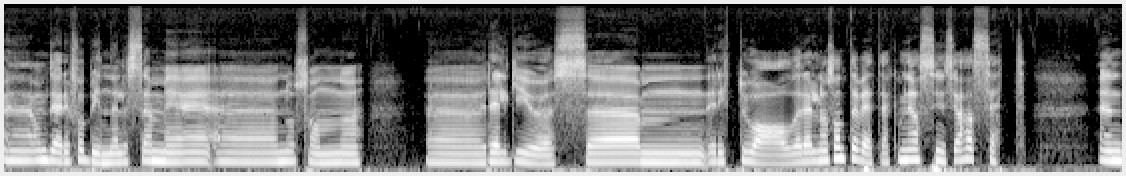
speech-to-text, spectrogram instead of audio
uh, Om det er i forbindelse med uh, noe sånn religiøse um, ritualer eller noe sånt. Det vet jeg ikke, men jeg syns jeg har sett en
